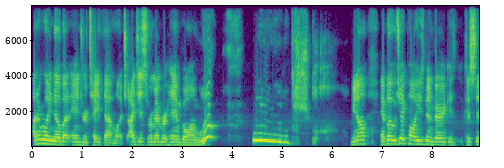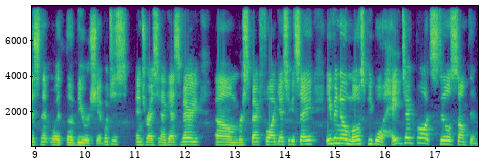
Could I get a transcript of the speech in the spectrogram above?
I don't really know about Andrew Tate that much. I just remember him going whoop you know. And but with Jake Paul, he's been very co consistent with the viewership, which is interesting, I guess. Very um, respectful, I guess you could say. Even though most people hate Jake Paul, it's still something.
